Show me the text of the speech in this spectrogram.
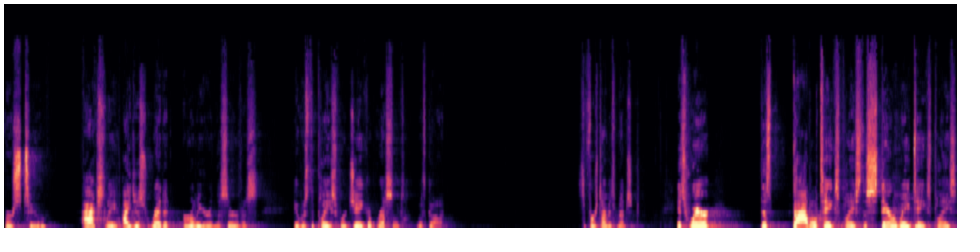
verse 2, actually, I just read it earlier in the service. It was the place where Jacob wrestled with God. It's the first time it's mentioned. It's where this battle takes place, the stairway takes place,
